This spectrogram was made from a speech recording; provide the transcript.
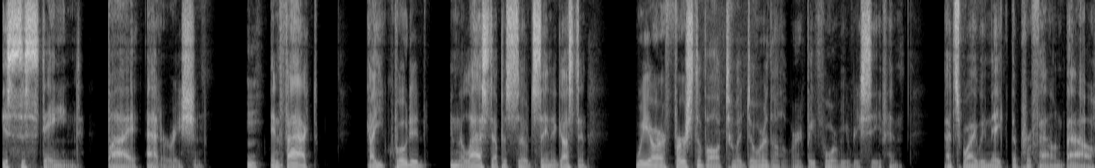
is sustained by adoration. Hmm. In fact, I quoted in the last episode St. Augustine we are first of all to adore the Lord before we receive him. That's why we make the profound bow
